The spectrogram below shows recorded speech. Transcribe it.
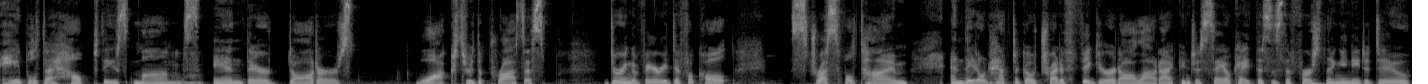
able to help these moms mm-hmm. and their daughters walk through the process during a very difficult stressful time and they don't have to go try to figure it all out. I can just say, okay, this is the first thing you need to do.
